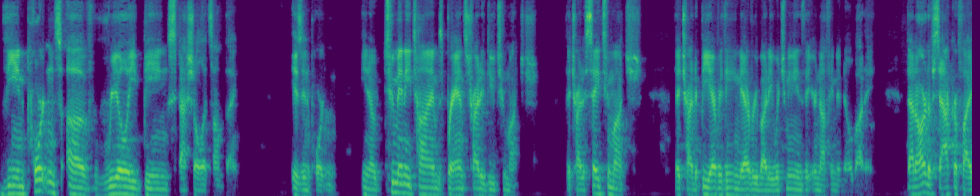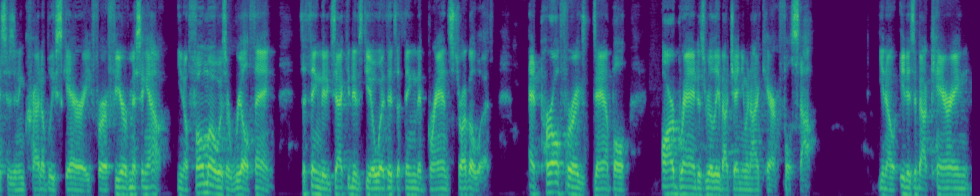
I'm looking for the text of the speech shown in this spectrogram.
The importance of really being special at something is important. You know, too many times brands try to do too much. They try to say too much. They try to be everything to everybody, which means that you're nothing to nobody. That art of sacrifice is incredibly scary for a fear of missing out. You know, FOMO is a real thing. It's a thing that executives deal with. It's a thing that brands struggle with. At Pearle, for example, our brand is really about genuine eye care, full stop. You know, it is about caring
